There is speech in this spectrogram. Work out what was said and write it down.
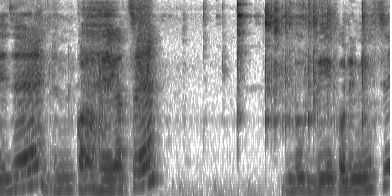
এই যে করা হয়ে গেছে। দুধ দিয়ে করে নিয়েছি।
